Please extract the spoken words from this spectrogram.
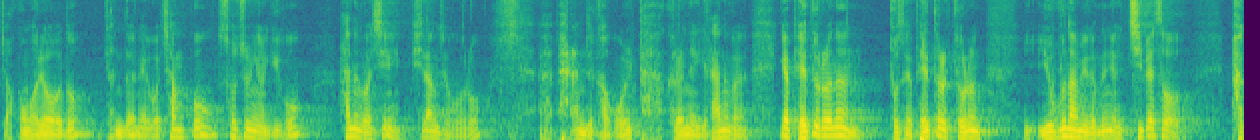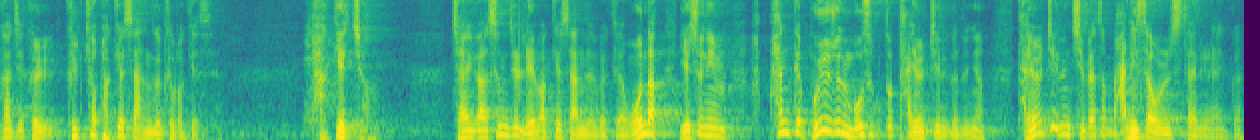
조금 어려워도 견뎌내고 참고 소중히 여기고 하는 것이 신앙적으로 아, 바람직하고 옳다 그런 얘기를 하는 거예요. 그러니까 베드로는 보세요. 베드로 결혼 유부남이거든요. 집에서 바가지 긁, 긁혀 받겠어요? 안 긁혀 받겠어요? 받겠죠. 자기가 승질 네 바퀴에서 안 되겠다. 워낙 예수님 한테 보여주는 모습도 다혈질이거든요. 다혈질은 집에서 많이 싸울 스타일이라니까.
